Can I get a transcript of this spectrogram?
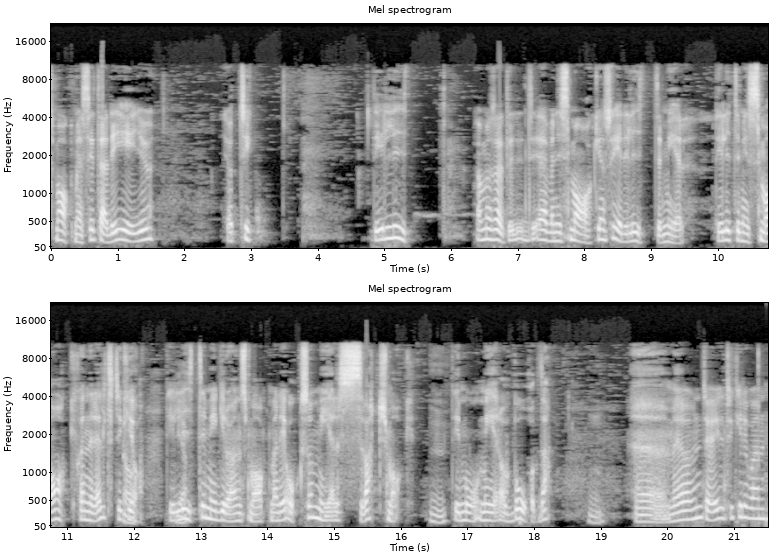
smakmässigt där. Det är ju jag tycker det är lite Ja men så att det, det, även i smaken så är det lite mer Det är lite mer smak generellt tycker ja. jag. Det är ja. lite mer grön smak men det är också mer svart smak. Mm. Det är mer av båda. Mm. Eh, men jag, inte, jag tycker det var en,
